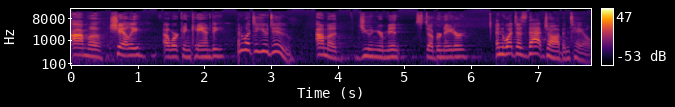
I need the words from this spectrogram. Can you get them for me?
I'm uh, a Shelly. I work in candy. And what do you do? I'm a junior mint stubbornator. And what does that job entail?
